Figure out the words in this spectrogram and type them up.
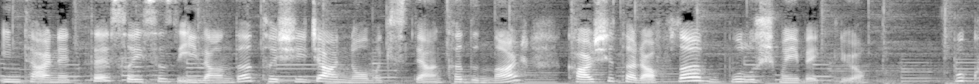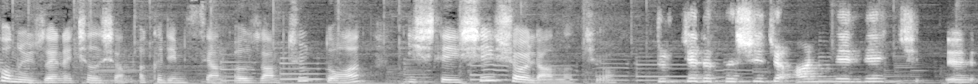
İnternette sayısız ilanda taşıyıcı anne olmak isteyen kadınlar karşı tarafla buluşmayı bekliyor. Bu konu üzerine çalışan akademisyen Özlem Türk Doğan işleyişi şöyle anlatıyor. Türkiye'de taşıyıcı annelik e,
